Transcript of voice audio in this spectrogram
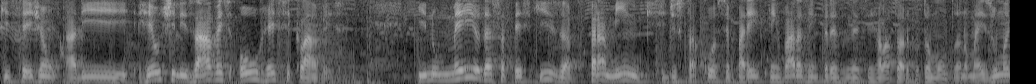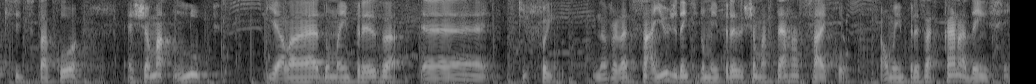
que sejam ali reutilizáveis ou recicláveis. E no meio dessa pesquisa, para mim, que se destacou, separei, tem várias empresas nesse relatório que eu estou montando, mas uma que se destacou é chama Loop. E ela é de uma empresa é, que foi, na verdade, saiu de dentro de uma empresa que chama Terra Cycle. É uma empresa canadense.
